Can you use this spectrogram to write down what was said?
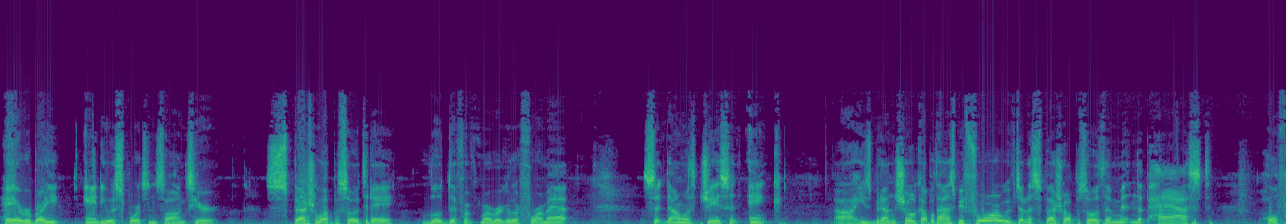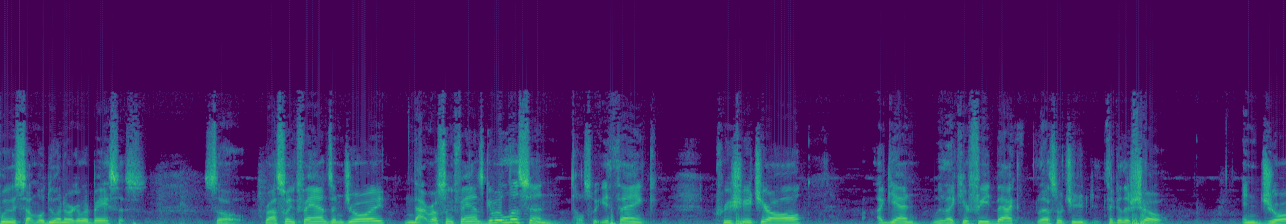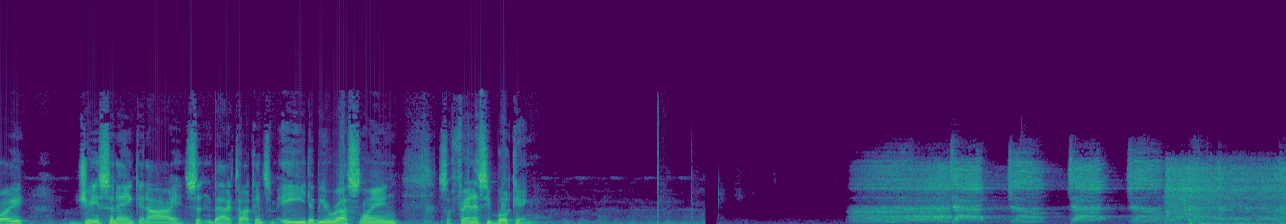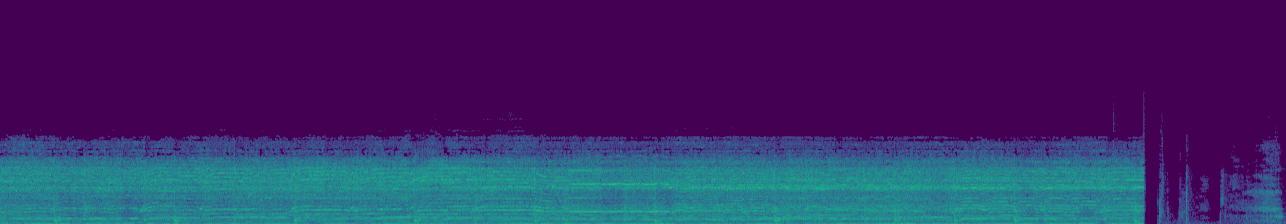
Hey everybody, Andy with Sports and Songs here. Special episode today, a little different from our regular format. Sit down with Jason Ink. Uh, he's been on the show a couple times before. We've done a special episode with him in the past. Hopefully, it's something we'll do on a regular basis. So, wrestling fans, enjoy. Not wrestling fans, give a listen. Tell us what you think. Appreciate you all. Again, we like your feedback. Let us know what you think of the show. Enjoy Jason Ink and I sitting back talking some AEW wrestling, some fantasy booking.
